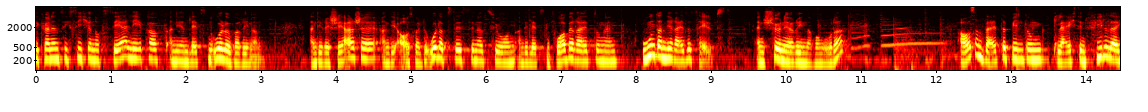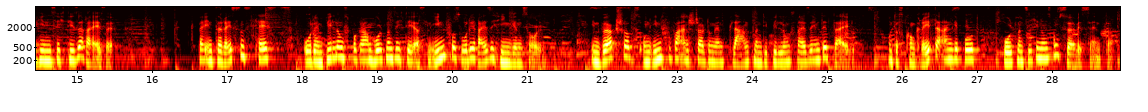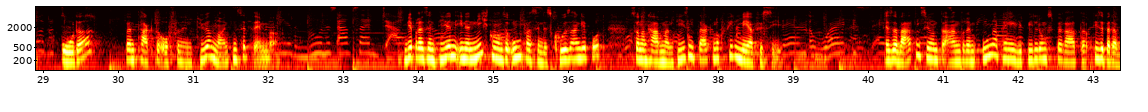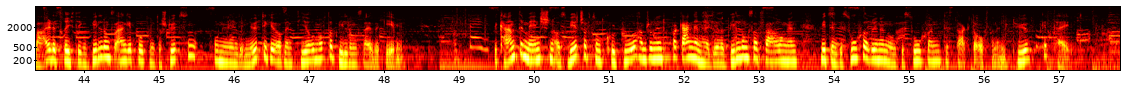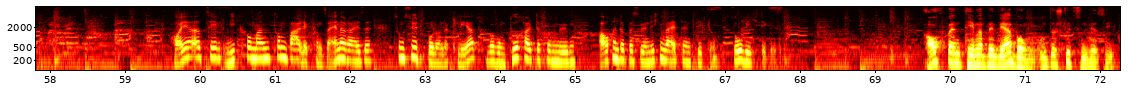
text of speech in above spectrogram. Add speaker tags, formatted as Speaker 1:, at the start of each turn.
Speaker 1: Sie können sich sicher noch sehr lebhaft an Ihren letzten Urlaub erinnern. An die Recherche, an die Auswahl der Urlaubsdestination, an die letzten Vorbereitungen und an die Reise selbst. Eine schöne Erinnerung, oder? Aus- und Weiterbildung gleicht in vielerlei Hinsicht dieser Reise. Bei Interessenstests oder im Bildungsprogramm holt man sich die ersten Infos, wo die Reise hingehen soll. In Workshops und Infoveranstaltungen plant man die Bildungsreise im Detail. Und das konkrete Angebot holt man sich in unserem Service Center. Oder beim Tag der offenen Tür am 9. September. Wir präsentieren Ihnen nicht nur unser umfassendes Kursangebot, sondern haben an diesem Tag noch viel mehr für Sie. Es erwarten Sie unter anderem unabhängige Bildungsberater, die Sie bei der Wahl des richtigen Bildungsangebots unterstützen und Ihnen die nötige Orientierung auf der Bildungsreise geben. Bekannte Menschen aus Wirtschaft und Kultur haben schon in der Vergangenheit ihre Bildungserfahrungen mit den Besucherinnen und Besuchern des Tag der offenen Tür geteilt. Heuer erzählt Mikroman Tom Balek von seiner Reise zum Südpol und erklärt, warum Durchhaltevermögen auch in der persönlichen Weiterentwicklung so wichtig ist.
Speaker 2: Auch beim Thema Bewerbung unterstützen wir Sie.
